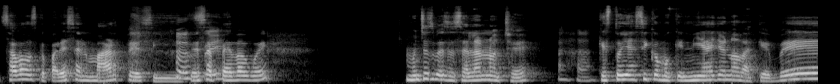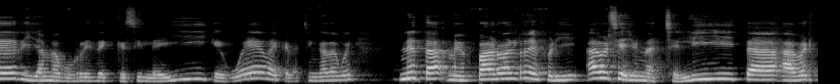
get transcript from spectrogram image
sábados que parecen martes y de ese Sí. pedo, güey. Muchas veces en la noche, Ajá. que estoy así como que ni hay yo nada que ver y ya me aburrí de que sí leí, que hueva y que la chingada, güey. Neta, me paro al refri a ver si hay una chelita, a ver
